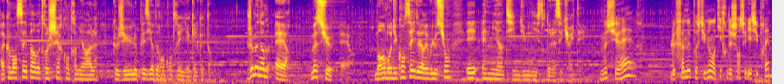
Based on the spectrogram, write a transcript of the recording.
À commencer par votre cher contre-amiral que j'ai eu le plaisir de rencontrer il y a quelque temps. Je me nomme R, Monsieur R, membre du Conseil de la Révolution et ennemi intime du ministre de la Sécurité. Monsieur R Le fameux postulant au titre de chancelier suprême?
